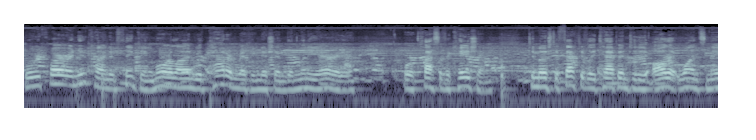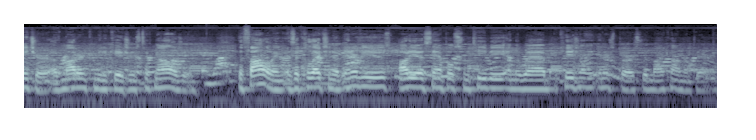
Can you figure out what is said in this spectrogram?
will require a new kind of thinking more aligned with pattern recognition than linearity or classification to most effectively tap into the all at once nature of modern communications technology. The following is a collection of interviews, audio samples from TV and the web, occasionally interspersed with my commentary.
